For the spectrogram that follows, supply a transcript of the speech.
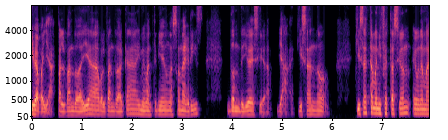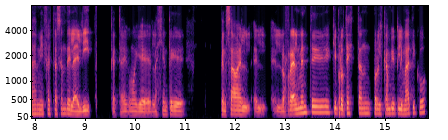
iba para allá, para el bando de allá, para el bando de acá, y me mantenía en una zona gris donde yo decía, ya, quizás no. Quizás esta manifestación es una manifestación de la élite, ¿cachai? Como que la gente que pensaba en, los realmente que protestan por el cambio climático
